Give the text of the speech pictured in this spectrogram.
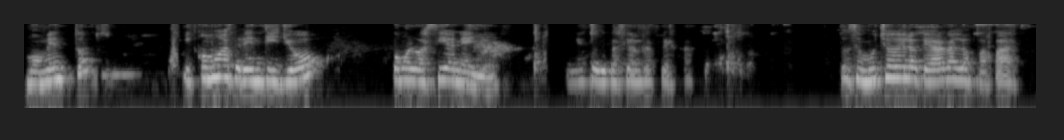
momentos y cómo aprendí yo cómo lo hacían ellos. En esta educación refleja. Entonces, mucho de lo que hagan los papás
